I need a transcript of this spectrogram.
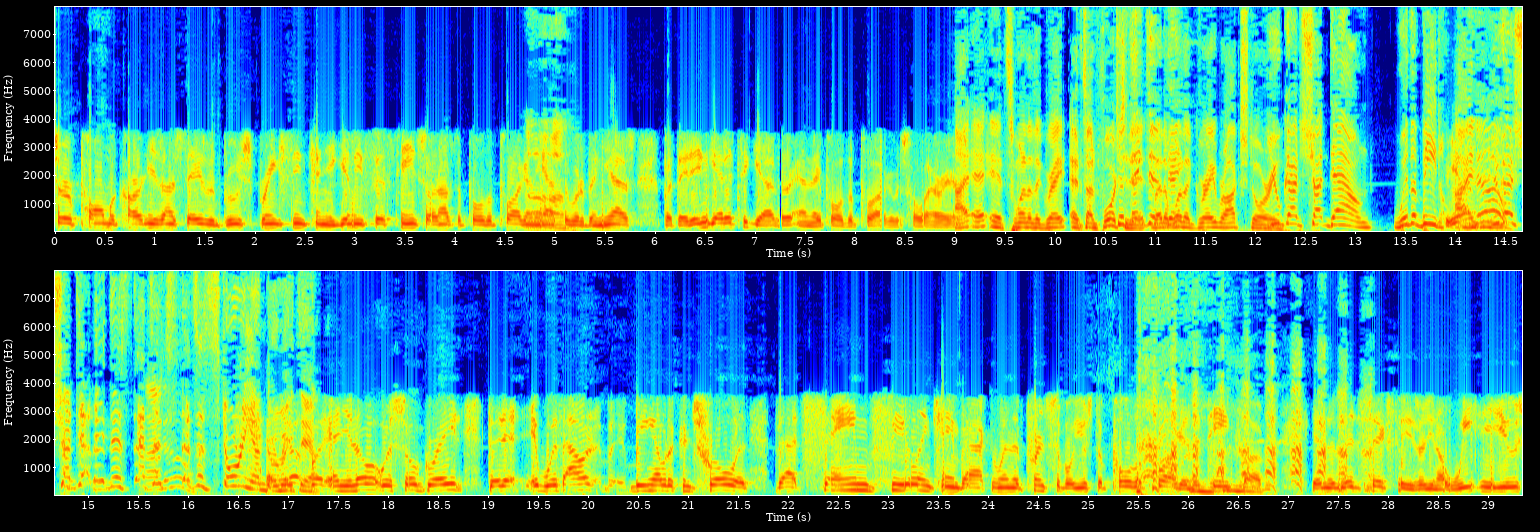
Sir Paul McCartney's on stage with Bruce Springsteen. Can you give me 15 so I don't have to pull the plug? And the Uh. answer would have been yes, but they didn't get it together and they pulled the plug. It was hilarious. I, it's one of the great. It's unfortunate, To but they- one of the great rock stories. You got shut down with a Beatle. Yeah. I know. You got shut down. This, that's, I a, know. that's a story under And, right you know, there. but, and you know it was so great that it, it, without being able to control it, that same feeling came back when the principal used to pull the plug in the teen clubs in the mid '60s, or you know Wheaton Youth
